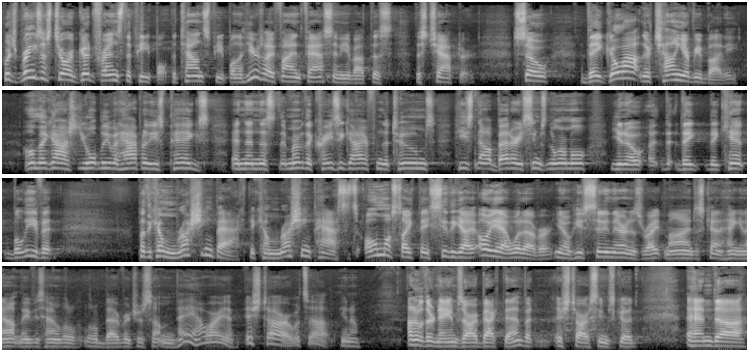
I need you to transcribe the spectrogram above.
Which brings us to our good friends, the people, the townspeople. And here's what I find fascinating about this, this chapter. So they go out and they're telling everybody, oh my gosh, you won't believe what happened to these pigs. And then this, remember the crazy guy from the tombs? He's now better. He seems normal. You know, uh, they, they can't believe it. But they come rushing back. They come rushing past. It's almost like they see the guy, oh yeah, whatever. You know, he's sitting there in his right mind, just kind of hanging out. Maybe he's having a little, little beverage or something. Hey, how are you? Ishtar, what's up? You know, I don't know what their names are back then, but Ishtar seems good. And uh,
